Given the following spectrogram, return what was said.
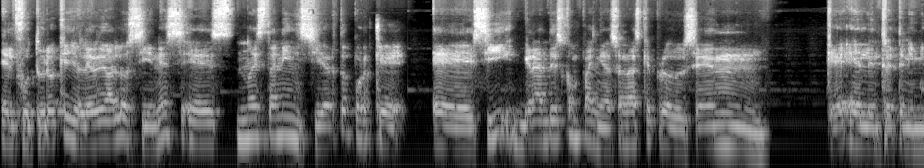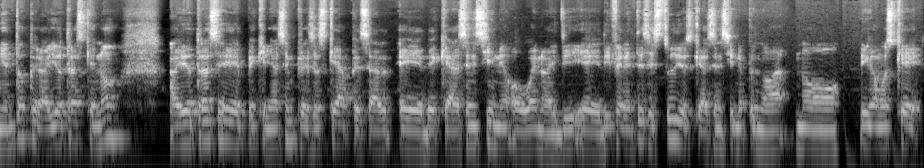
el futuro que yo le veo a los cines es no es tan incierto porque eh, sí, grandes compañías son las que producen que el entretenimiento, pero hay otras que no. Hay otras eh, pequeñas empresas que a pesar eh, de que hacen cine, o bueno, hay diferentes estudios que hacen cine, pues no, no, digamos que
